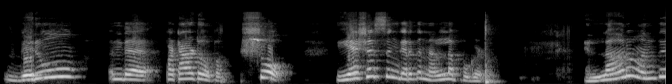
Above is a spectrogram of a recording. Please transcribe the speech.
வெறும் இந்த பட்டாட்டோப்பம் ஷோ யசஸ்ங்கிறது நல்ல புகழ். எல்லாரும் வந்து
